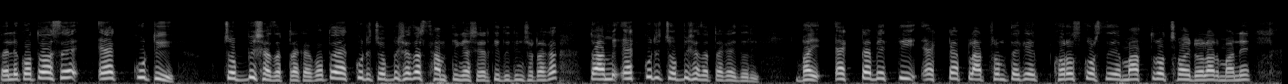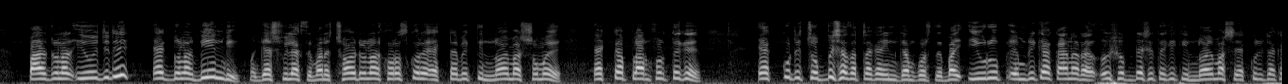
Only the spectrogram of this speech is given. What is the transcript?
তাহলে কত আছে? এক কোটি। চব্বিশ হাজার টাকা। কত? এক কোটি চব্বিশ হাজার সামথিং আসে, আর কি দুই তিনশো টাকা। তো আমি এক কোটি চব্বিশ হাজার টাকায় ধরি। ভাই, একটা ব্যক্তি একটা প্ল্যাটফর্ম থেকে খরচ করছে মাত্র ছয় ডলার মানে পাঁচ ডলার ইউএসডিডি এক ডলার বিএনবি গ্যাস ফি লাগছে। মানে ছয় ডলার খরচ করে একটা ব্যক্তি নয় মাস সময়ে একটা প্ল্যাটফর্ম থেকে এক কোটি চব্বিশ হাজার টাকা ইনকাম করছে। ভাই, ইউরোপ, আমেরিকা, কানাডা, ওইসব দেশে থেকে কি নয় মাসে এক কোটি টাকা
